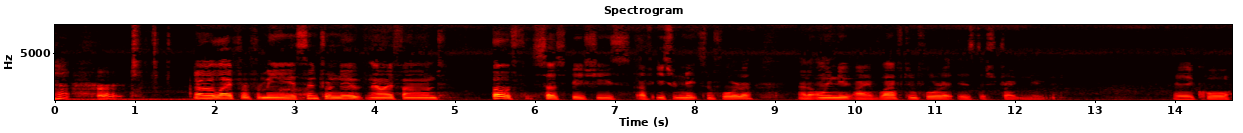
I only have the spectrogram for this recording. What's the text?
That hurt. Another lifer for me is central newt. Now I found both subspecies of eastern newts in Florida. Now the only newt I have left in Florida is the striped newt. Really cool.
